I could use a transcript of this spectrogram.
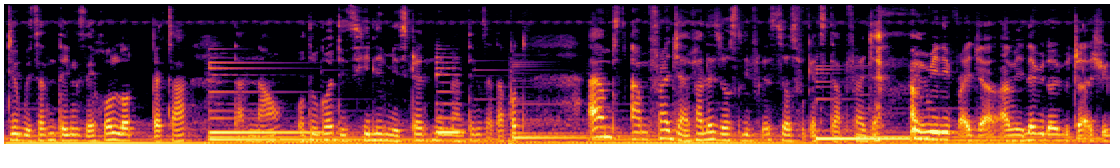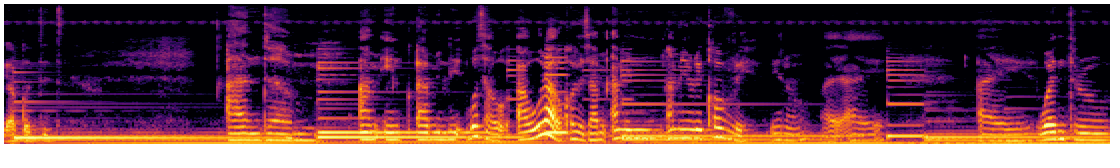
deal with certain things a whole lot better than now. Although God is healing me, strengthening me, and things like that. But I'm I'm fragile. If I let's just leave, let's just forget it. I'm fragile. I'm really fragile. I mean, let me not even try to sugarcoat it. And um, I'm in. I'm in. What I, I what I'll call it. I'm. I'm in. I'm in recovery. You know. I. I. I went through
